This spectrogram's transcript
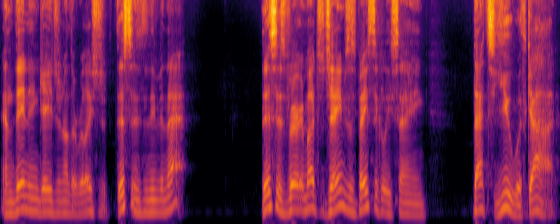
and then engage in other relationships. This isn't even that. This is very much, James is basically saying, that's you with God.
